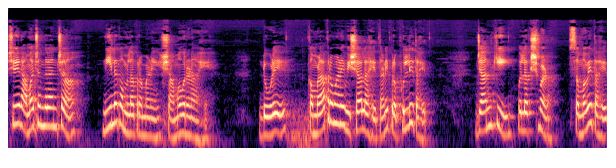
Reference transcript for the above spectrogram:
श्री रामचंद्रांच्या नीलकमलाप्रमाणे श्यामवर्ण आहे. डोळे कमळाप्रमाणे विशाल आहेत आणि प्रफुल्लित आहेत. जानकी व लक्ष्मण समवेत आहेत.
